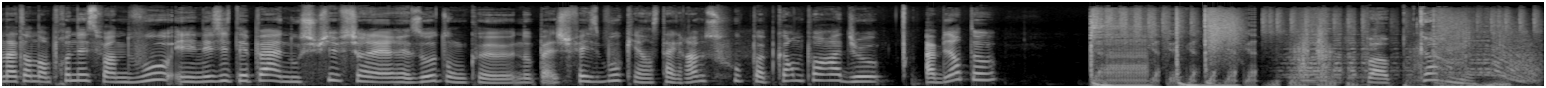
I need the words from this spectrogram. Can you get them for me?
En attendant, prenez soin de vous et n'hésitez pas à nous suivre sur les réseaux, donc euh, nos pages Facebook et Instagram sous popcorn.radio. À bientôt Popcorn.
